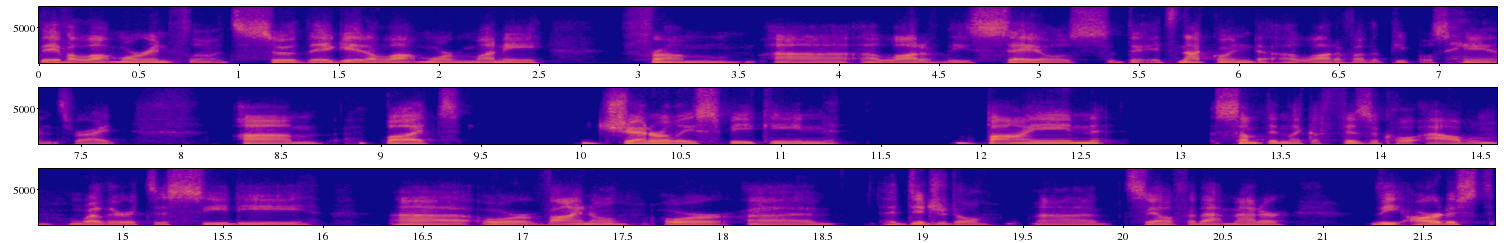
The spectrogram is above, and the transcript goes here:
they have a lot more influence. So they get a lot more money from uh, a lot of these sales. It's not going to a lot of other people's hands, right? Um, but generally speaking, buying something like a physical album, whether it's a CD uh, or vinyl or uh, a digital uh, sale for that matter, the artist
